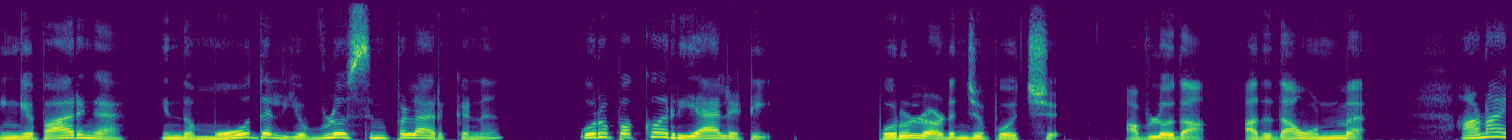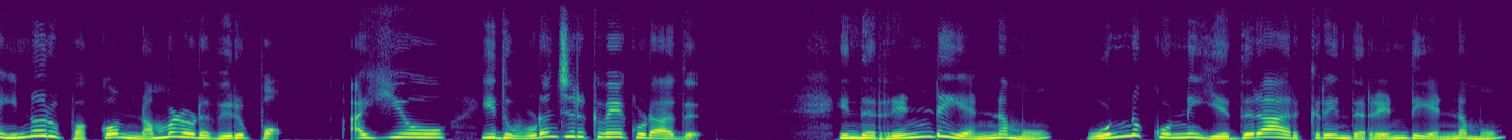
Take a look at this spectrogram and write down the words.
இங்க பாருங்க இந்த மோதல் எவ்ளோ சிம்பிளா இருக்குன்னு. ஒரு பக்கம் ரியாலிட்டி பொருள் அடைஞ்சு போச்சு. அவ்வளோதான் அதுதான் உண்மை. ஆனா இன்னொரு பக்கம் நம்மளோட விருப்பம். ஐயோ இது உடைஞ்சிருக்கவே கூடாது. இந்த ரெண்டு எண்ணமும் ஒண்ணுக்கொன்னு எதிரா இருக்கிற இந்த ரெண்டு எண்ணமும்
